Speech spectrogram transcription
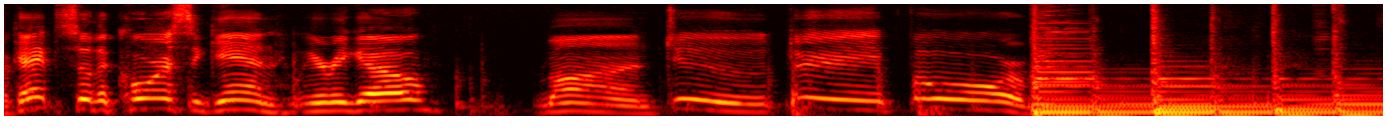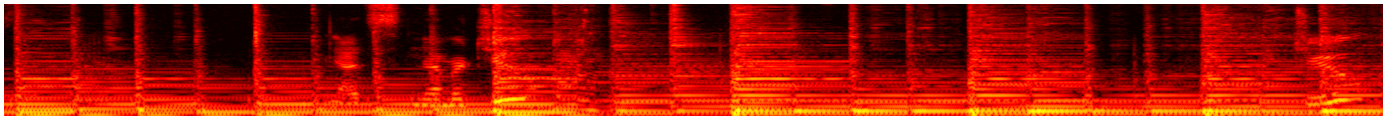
Okay, so the chorus again. Here we go. One, two, three, four. That's number two. Two.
